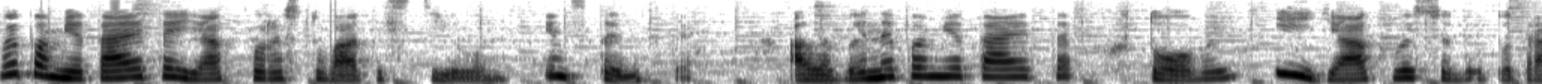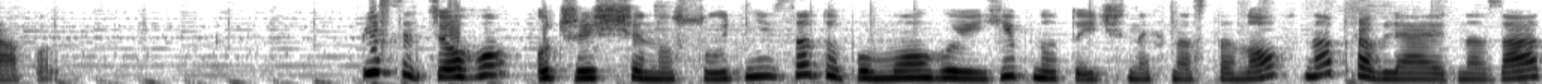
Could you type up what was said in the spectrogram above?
Ви пам'ятаєте, як користуватись тілом, інстинкти, але ви не пам'ятаєте, хто ви і як ви сюди потрапили. Після цього очищену сутність за допомогою гіпнотичних настанов направляють назад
